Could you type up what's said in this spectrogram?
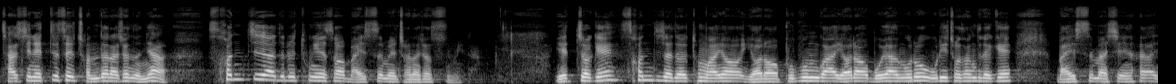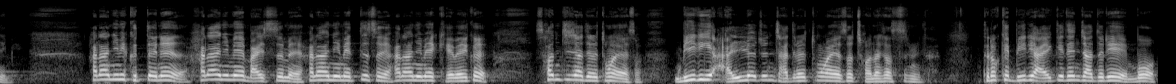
자신의 뜻을 전달하셨느냐? 선지자들을 통해서 말씀을 전하셨습니다. 옛적에 선지자들을 통하여 여러 부분과 여러 모양으로 우리 조상들에게 말씀하신 하나님이 하나님이 그때는 하나님의 말씀을 하나님의 뜻을 하나님의 계획을 선지자들을 통하여서 미리 알려준 자들을 통하여서 전하셨습니다. 그렇게 미리 알게 된 자들이 뭐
